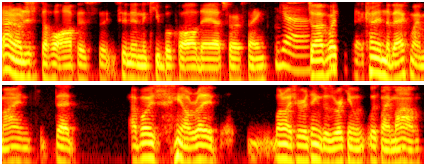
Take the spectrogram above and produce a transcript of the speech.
I don't know, just the whole office, sitting in a cubicle all day, that sort of thing. Yeah. So I've always kind of in the back of my mind that I've always, you know, really, one of my favorite things was working with, with my mom.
